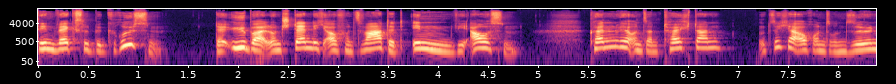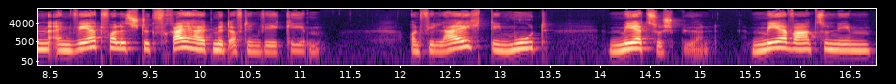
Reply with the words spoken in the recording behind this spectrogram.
den Wechsel begrüßen, der überall und ständig auf uns wartet, innen wie außen, können wir unseren Töchtern und sicher auch unseren Söhnen ein wertvolles Stück Freiheit mit auf den Weg geben und vielleicht den Mut, mehr zu spüren, mehr wahrzunehmen,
